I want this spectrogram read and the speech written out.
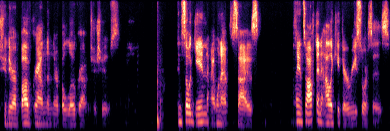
to their above ground than their below ground tissues. And so again, I wanna emphasize, plants often allocate their resources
